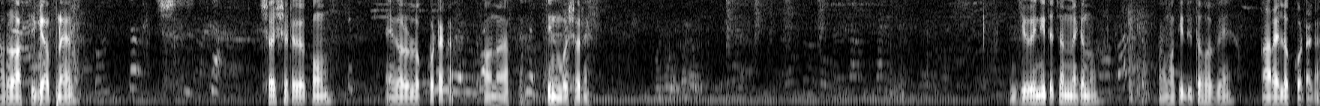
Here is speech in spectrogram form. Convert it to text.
আরও আছে কি আপনার ছয়শো টাকা কম, এগারো লক্ষ টাকা পাওনা আছে তিন বছরে। যে নিতে চান না কেন আমাকে দিতে হবে আড়াই লক্ষ টাকা।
